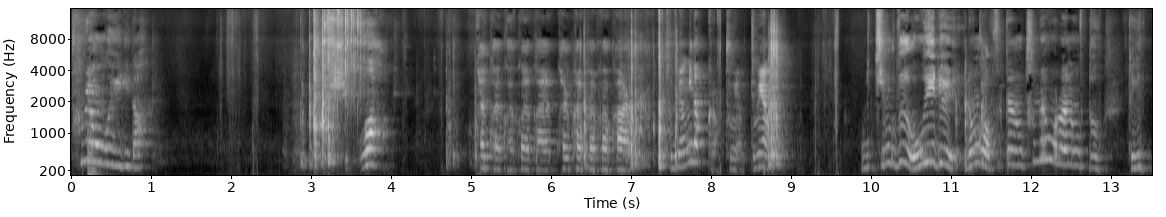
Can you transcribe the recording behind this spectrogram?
투명 오일이다. 와. 칼칼칼칼칼칼칼칼칼칼 투명이다 그럼. 투명 투명. 우리 친구들 오일이 이런 거 없을 때는 투명으로 하는 것도 되게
